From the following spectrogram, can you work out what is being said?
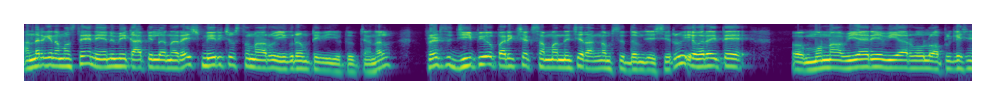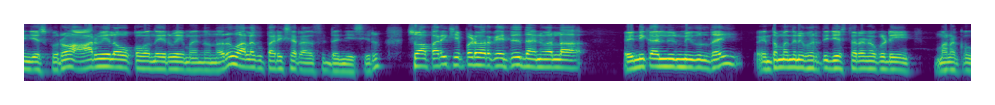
అందరికీ నమస్తే నేను మీ కాపిల్ల నరేష్. మీరు చూస్తున్నారు E Guram TV YouTube channel. Friends GPO పరీక్షకు సంబంధించి రంగం సిద్ధం చేశారు ఎవరైతే మొన్న విఆర్ఏ విఆర్ఓలు అప్లికేషన్ చేసుకున్నారో ఆరు వేల ఒక వంద ఇరవై మంది ఉన్నారు. వాళ్ళకు పరీక్ష సిద్ధం చేశారు సో ఆ పరీక్ష ఎప్పటి వరకు అయితే దానివల్ల ఎన్ని ఖాళీలు మిగులుతాయి ఎంతమందిని భర్తీ చేస్తారని ఒకటి మనకు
